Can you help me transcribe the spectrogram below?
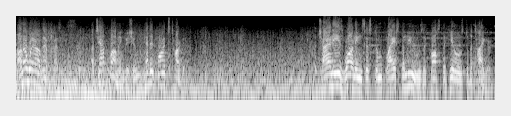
Unaware of their presence, a Jap bombing mission headed for its target. The Chinese warning system flashed the news across the hills to the. Tigers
